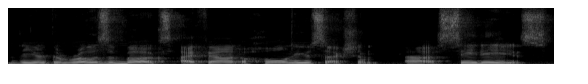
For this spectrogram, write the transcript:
the the rows of books, I found a whole new section, uh, CDs.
